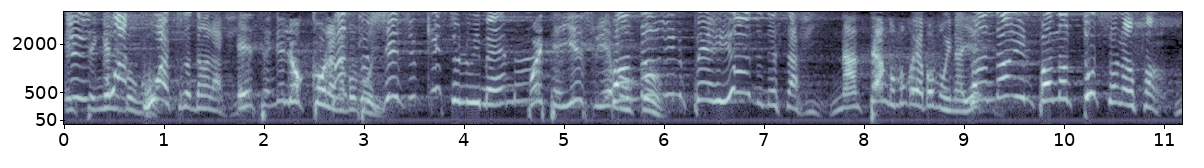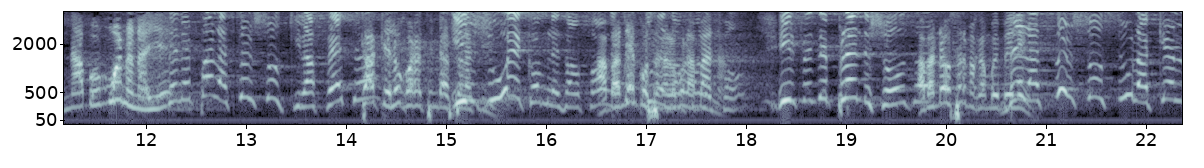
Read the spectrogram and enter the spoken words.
Tu dois croître dans la vie. Parce que Jésus-Christ lui-même, pendant une période de sa vie, pendant, une, pendant toute son enfance, ce n'est pas la seule chose qu'il a faite. Il jouait comme les enfants, comme tous les kosala lokola enfants le bana. font. Il faisait plein de choses. makambo Mais la seule chose sur laquelle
